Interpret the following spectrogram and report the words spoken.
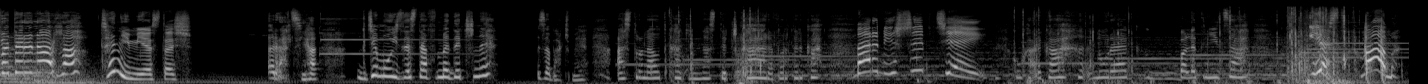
Weterynarza! Ty nim jesteś. Racja. Gdzie mój zestaw medyczny? Zobaczmy. Astronautka, gimnastyczka, reporterka, Barbie, szybciej! kucharka, nurek, baletnica. Jest! Mam!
